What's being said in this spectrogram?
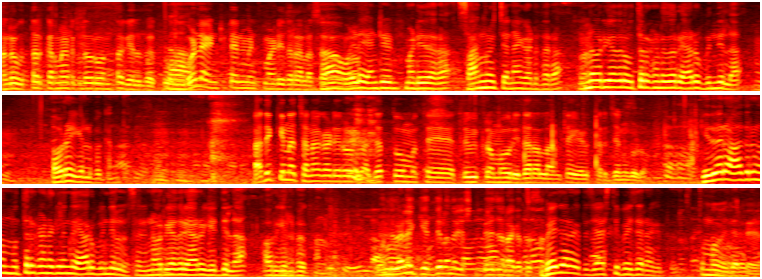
ಅಂದ್ರೆ ಉತ್ತರ ಕರ್ನಾಟಕದವರು ಅಂತ ಗೆಲ್ಬೇಕು. ಒಳ್ಳೆ ಎಂಟರ್ಟೈನ್ಮೆಂಟ್ ಮಾಡಿದಾರಲ್ಲ ಸರ್ ಒಳ್ಳೆ ಎಂಟರ್ಟೈನ್ಮೆಂಟ್ ಮಾಡಿದಾರ. ಸಾಂಗ್ನು ಚೆನ್ನಾಗಿ ಆಡಿದಾರ ಇನ್ನೊರಿಗೆ ಆದ್ರೆ ಉತ್ತರ ಕನ್ನಡದವ್ರು ಯಾರು ಬಂದಿಲ್ಲ. ಅವರೇ ಗೆಲ್ಬೇಕಂತ. ಅದಕ್ಕಿಂತ ಚೆನ್ನಾಗಿ ಆಡಿರೋ ರಜತ್ತು ಮತ್ತೆ ತ್ರಿವಿಕ್ರಮ್ ಅವ್ರು ಇದಾರಲ್ಲ ಅಂತ ಹೇಳ್ತಾರೆ ಜನಗಳು. ಇದಾರೆ ಆದ್ರೂ ನಮ್ಮ ಉತ್ತರ ಕನ್ನಡಗಳಿಂದ ಯಾರು ಬಂದಿಲ್ಲ ಸರ್. ಇನ್ನೊರಿಗೆ ಆದ್ರೆ ಯಾರು ಗೆದ್ದಿಲ್ಲ ಅವ್ರು ಗೆಲ್ಬೇಕು ಅಂತ. ಒಂದು ವೇಳೆ ಗೆದ್ದಿಲ್ಲ ಅಂದ್ರೆ ಎಷ್ಟು ಬೇಜಾರಾಗುತ್ತೆ ಸರ್? ಬೇಜಾರಾಗುತ್ತೆ ಜಾಸ್ತಿ ಬೇಜಾರಾಗುತ್ತೆ. ತುಂಬ ಬೇಜಾರಾಗುತ್ತೆ.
